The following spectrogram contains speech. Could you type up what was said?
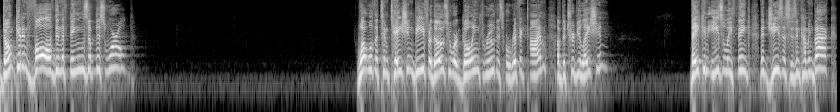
Don't get involved in the things of this world. What will the temptation be for those who are going through this horrific time of the tribulation? They can easily think that Jesus isn't coming back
